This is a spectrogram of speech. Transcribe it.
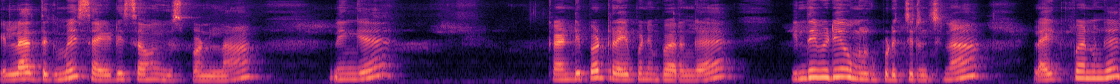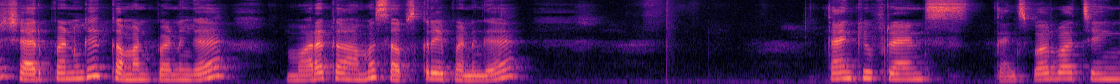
எல்லாத்துக்குமே சைடிஷாகவும் யூஸ் பண்ணலாம். நீங்கள் கண்டிப்பாக ட்ரை பண்ணி பாருங்கள் இந்த வீடியோ உங்களுக்கு பிடிச்சிருந்துச்சின்னா லைக் பண்ணுங்கள் ஷேர் பண்ணுங்கள் கமெண்ட் பண்ணுங்கள் மறக்காமல் சப்ஸ்கிரைப் பண்ணுங்கள் தேங்க்யூ ஃப்ரெண்ட்ஸ் தேங்க்ஸ் ஃபார் வாட்சிங்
